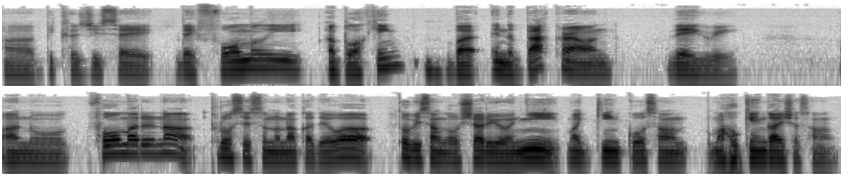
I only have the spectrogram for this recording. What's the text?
uh, because you say they formally are blocking, but in the background they agree. あの、フォーマルなプロセスの中では、 トビさんがおっしゃるように、まあ、銀行さん、まあ、保険会社さん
